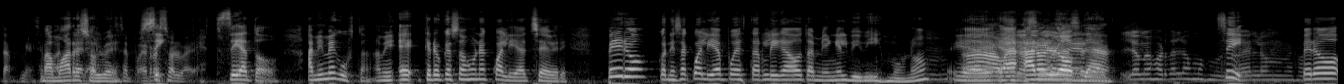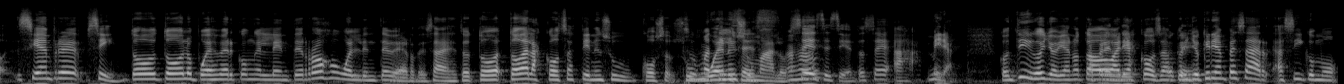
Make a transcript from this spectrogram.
también se Vamos puede a resolver. esto, se puede Sí. resolver esto. Sí a todo. A mí me gusta. A mí eh, creo que eso es una cualidad chévere. Pero con esa cualidad puede estar ligado también el vivismo, ¿no? Y, Ah, bueno, I don't sí, love eso that. ya. Lo mejor de los mundos. Sí, es lo mejor. pero siempre, sí, todo, todo lo puedes ver con el lente rojo o el lente verde, ¿sabes? To- to- todas las cosas tienen su cosa, su Sus bueno y su malo. Ajá. Sí, sí, sí. Entonces, ajá, mira, contigo yo había notado Aprendí. varias cosas, pero yo quería empezar así como,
